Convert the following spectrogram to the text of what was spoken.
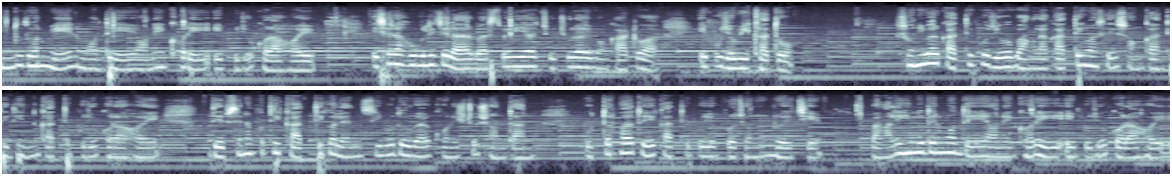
হিন্দু ধর্মের মধ্যে অনেক ঘরে এই পুজো করা হয়। এছাড়া হুগলি জেলার বাঁশবেড়িয়া, চুচুড়া এবং কাটোয়া এই পুজো বিখ্যাত। শনিবার কার্তিক পুজো, বাংলা কার্তিক মাসের সংক্রান্তি দিন কার্তিক পুজো করা হয়। দেবসেনাপতি কার্তিক হলেন শিব দুর্গার কনিষ্ঠ সন্তান। উত্তর ভারতে কার্তিক পুজোর প্রচলন রয়েছে। বাঙালি হিন্দুদের মধ্যে অনেক ঘরেই এই পুজো করা হয়।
